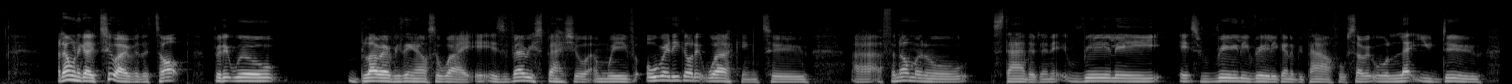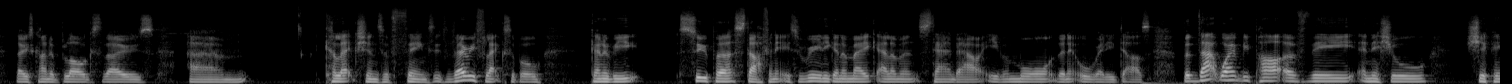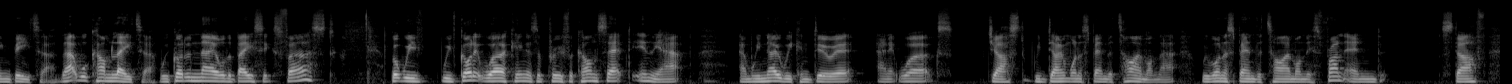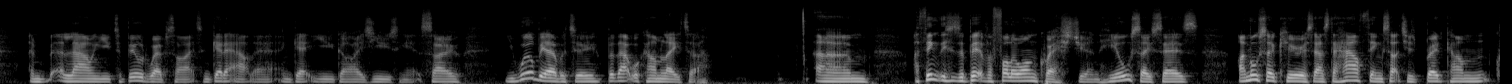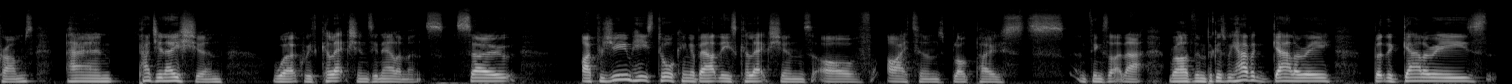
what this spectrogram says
I don't want to go too over the top, but it will blow everything else away. It is very special, and we've already got it working to uh, a phenomenal standard and it really it's really really going to be powerful. So it will let you do those kind of blogs those um, collections of things. It's very flexible going to be super stuff and it's really going to make elements stand out even more than it already does. But that won't be part of the initial shipping beta. That will come later. We've got to nail the basics first but we've we've got it working as a proof of concept in the app and we know we can do it and it works just we don't want to spend the time on that we want to spend the time on this front end stuff and allowing you to build websites and get it out there and get you guys using it so you will be able to, but that will come later. Um, I think this is a bit of a follow on question. He also says, I'm also curious as to how things such as breadcrumbs and pagination work with collections in elements. So I presume he's talking about these collections of items, blog posts, and things like that, rather than because we have a gallery, but the galleries,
